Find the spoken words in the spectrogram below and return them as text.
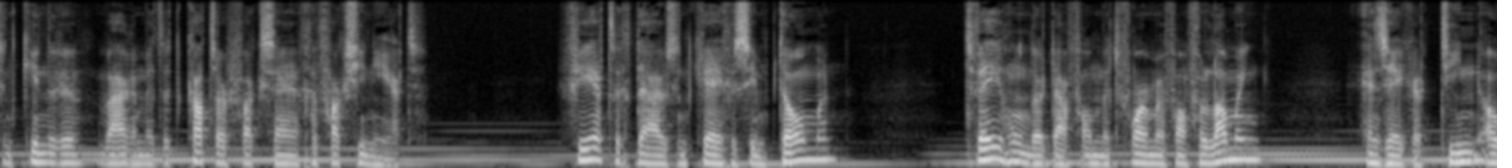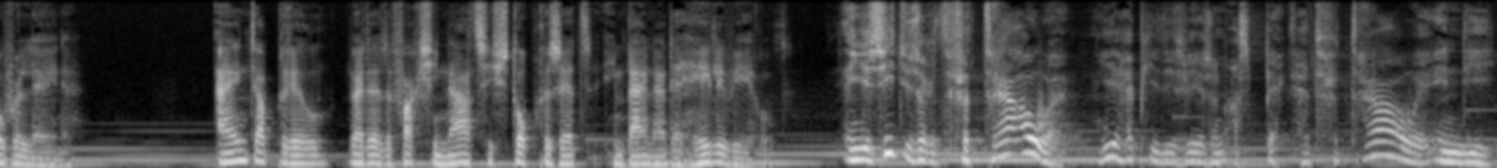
200.000 kinderen waren met het Qatar-vaccin gevaccineerd. 40.000 kregen symptomen, 200 daarvan met vormen van verlamming en zeker 10 overleden. Eind april werden de vaccinaties stopgezet in bijna de hele wereld. En je ziet dus ook het vertrouwen. Hier heb je dus weer zo'n aspect. Het vertrouwen in die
